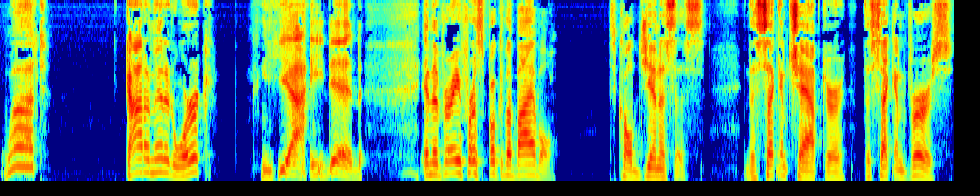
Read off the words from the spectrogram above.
What? God invented work? yeah, He did. In the very first book of the Bible, it's called Genesis. In the second chapter, the second verse,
